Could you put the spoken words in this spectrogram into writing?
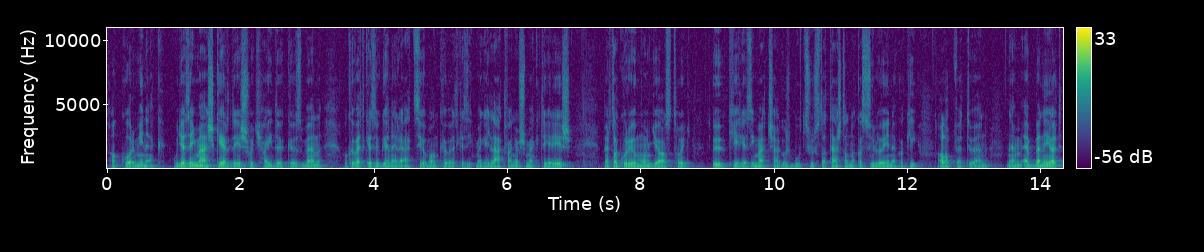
akkor minek? Ugye ez egy más kérdés, hogyha időközben a következő generációban következik meg egy látványos megtérés, mert akkor ő mondja azt, hogy ő kéri az imádságos búcsúztatást annak a szülőjének, aki alapvetően nem ebben élt,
